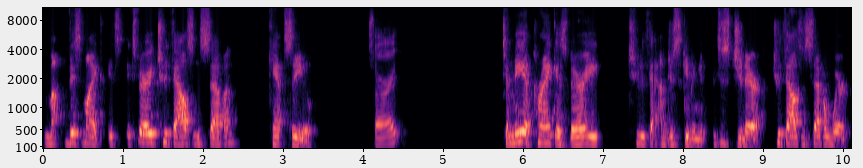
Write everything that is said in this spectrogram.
my, this mic. It's it's very 2007. Can't see you. Sorry. To me, a prank is very 2000. I'm just giving it just generic 2007, where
